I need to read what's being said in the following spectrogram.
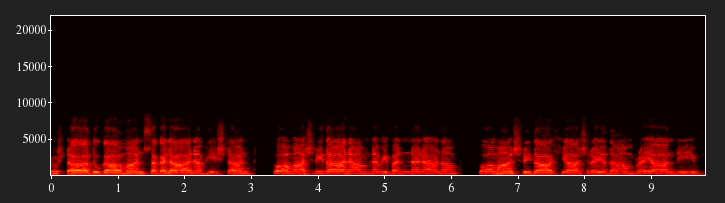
दुष्टा तु कामान् सकलानभीष्टान्, त्वामाश्रितानां न विपन्नराणां त्वामाश्रिता ह्याश्रयदां प्रयान्ति।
